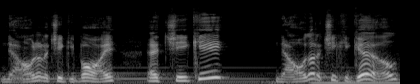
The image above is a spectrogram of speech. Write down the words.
No, not a cheeky boy. A cheeky. No, not a cheeky girl.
